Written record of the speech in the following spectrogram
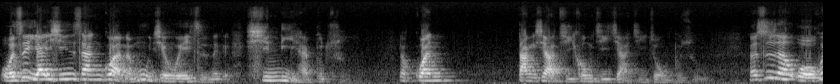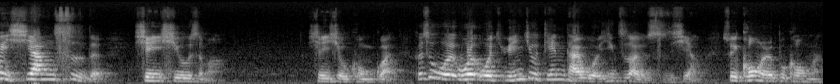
我这一心三观呢，目前为止那个心力还不足，要观当下即空即假即中不足。可是呢，我会相似的先修什么？先修空观。可是我我我研究天台，我已经知道有实相，所以空而不空啊，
